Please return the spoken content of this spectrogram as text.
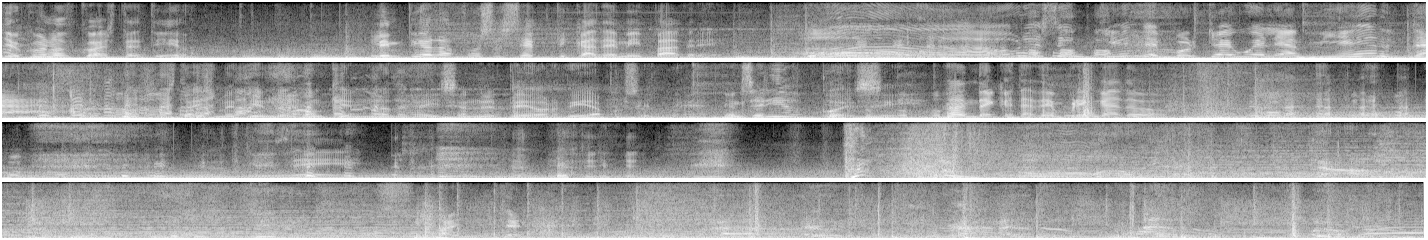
yo conozco a este tío. Limpió la fosa séptica de mi padre. Ah, ahora se entiende por qué huele a mierda. Os estáis metiendo con quien no debéis en el peor día posible. ¿En serio? Pues sí. ¡Ande, que te den pringado! Sí. El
